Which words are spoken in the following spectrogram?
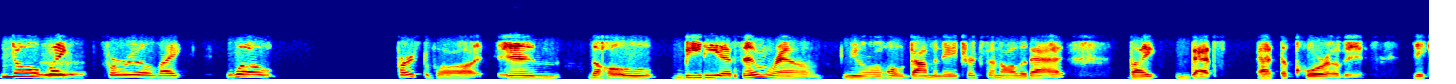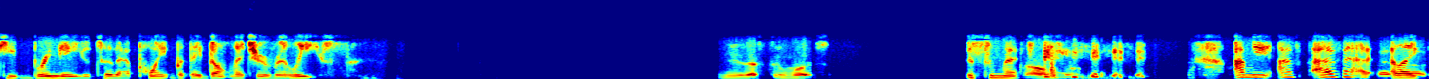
No, Yeah. like for real, like well, first of all, in the whole BDSM realm, you know, the whole dominatrix and all of that, like that's at the core of it. They keep bringing you to that point, but they don't let you release. Yeah, that's too much. It's too much. I. I mean, I've I've had That's like up.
